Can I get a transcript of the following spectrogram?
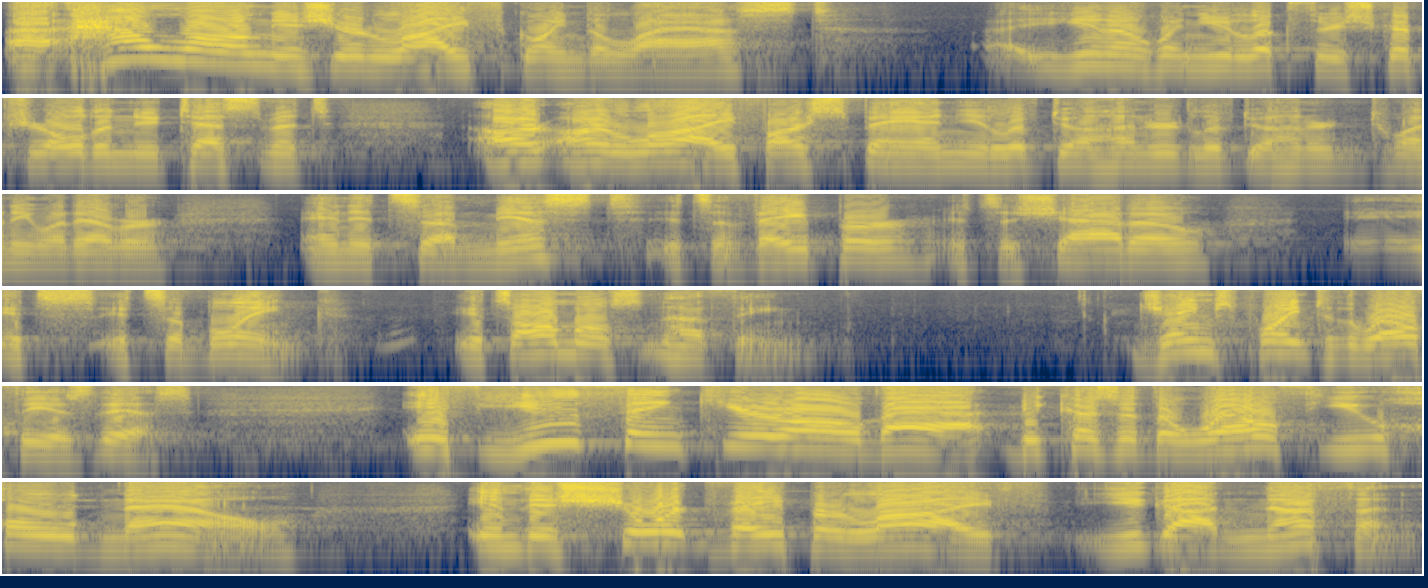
Uh, how long is your life going to last? Uh, you know, when you look through Scripture, Old and New Testament, our, our life, our span, you live to 100, live to 120, whatever and it's a mist, it's a vapor, it's a shadow, it's, it's a blink. It's almost nothing. James' point to the wealthy is this if you think you're all that because of the wealth you hold now in this short vapor life, you got nothing.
